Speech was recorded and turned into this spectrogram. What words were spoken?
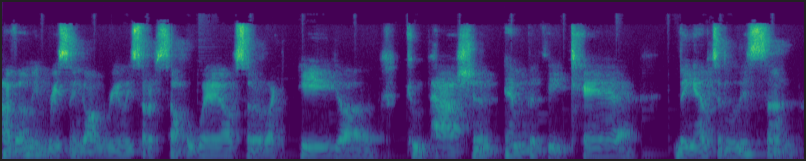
I've only recently got really sort of self-aware of sort of like ego, compassion, empathy, care, being able to listen.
